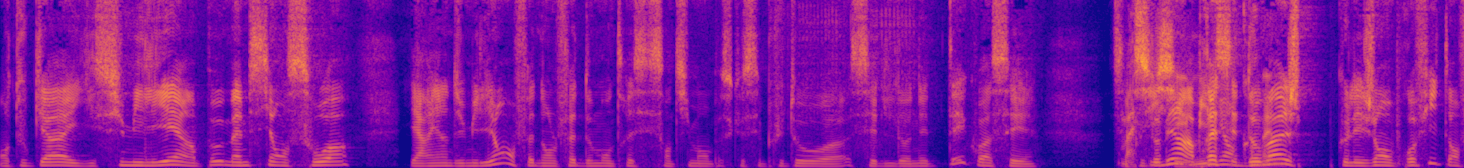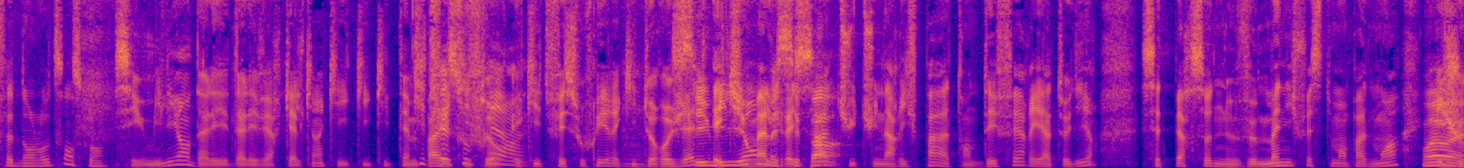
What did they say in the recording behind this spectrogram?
en tout cas, il s'humiliait un peu, même si en soi, il y a rien d'humiliant en fait dans le fait de montrer ses sentiments, parce que c'est plutôt euh, c'est de l'honnêteté, quoi. C'est Bah plutôt si, bien. Après, c'est même. Que les gens en profitent en fait dans l'autre sens, quoi. C'est humiliant d'aller d'aller vers quelqu'un qui qui, qui t'aime Qui te pas et, qui te, ouais. et qui te fait souffrir et qui te rejette C'est et qui humiliant, mais malgré ça pas- tu, tu n'arrives pas à t'en défaire et à te dire cette personne ne veut manifestement pas de moi Ouais, et ouais. je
